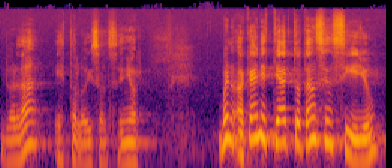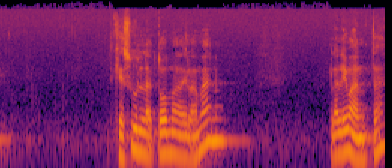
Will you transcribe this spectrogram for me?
¿Verdad? Esto lo hizo el Señor. Bueno, acá en este acto tan sencillo, Jesús la toma de la mano, la levanta,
